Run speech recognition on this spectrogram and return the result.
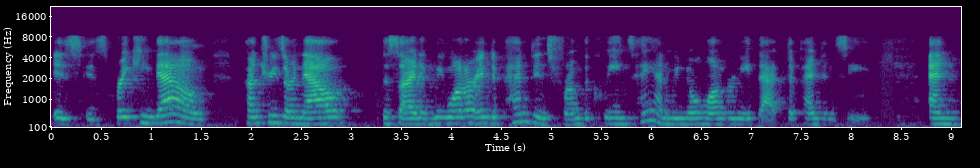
is, is breaking down. Countries are now deciding we want our independence from the Queen's hand. We no longer need that dependency. And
